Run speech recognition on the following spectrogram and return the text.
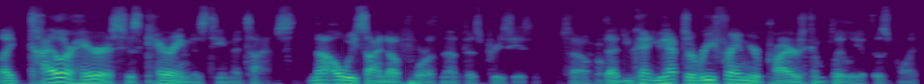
Like Tyler Harris is carrying this team at times. Not always signed up for with Memphis preseason. So that you can you have to reframe your priors completely at this point.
